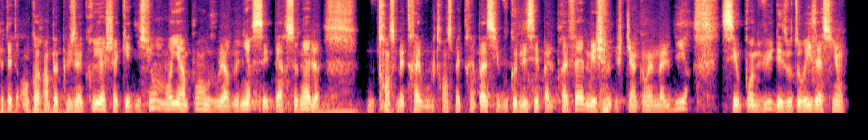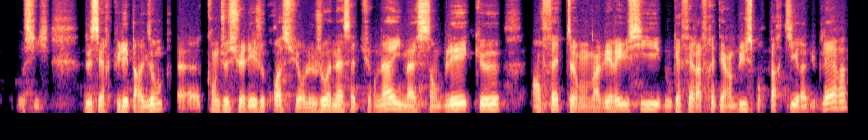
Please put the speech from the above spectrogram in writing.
peut-être encore un peu plus accrue à chaque édition. Moi, il y a un point où je voulais revenir, c'est personnel. Vous le transmettrez, vous le transmettrez pas si vous connaissez pas le préfet, mais je tiens quand même à le dire. C'est au point de vue des autorisations aussi de circuler. Par exemple euh, quand je suis allé je crois sur le Johanna Saturna il m'a semblé que en fait on avait réussi donc à faire affréter un bus pour partir à Duclair.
